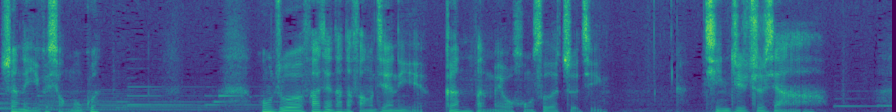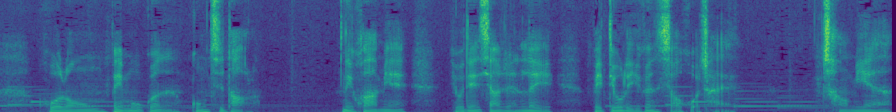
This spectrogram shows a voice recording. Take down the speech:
伸了一个小木棍。公主发现她的房间里根本没有红色的纸巾。情急之下。火龙被木棍攻击到了，那画面有点像人类被丢了一根小火柴，场面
